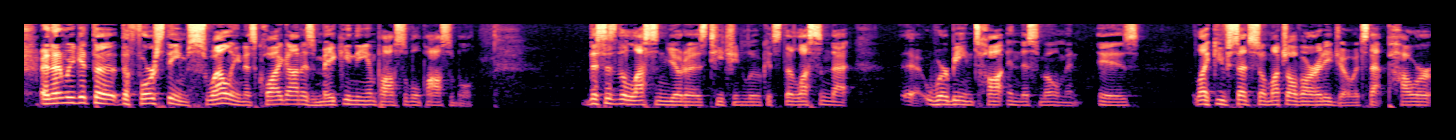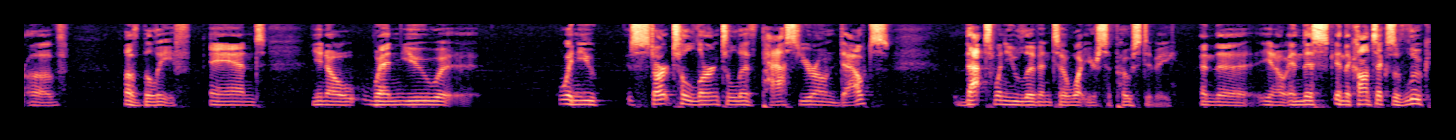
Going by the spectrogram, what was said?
and then we get the the Force theme swelling as Qui Gon is making the impossible possible. This is the lesson Yoda is teaching Luke. It's the lesson that uh, we're being taught in this moment. Is like you've said so much of already, Joe. It's that power of of belief, and you know when you when you start to learn to live past your own doubts that's when you live into what you're supposed to be. And the you know in this in the context of Luke,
